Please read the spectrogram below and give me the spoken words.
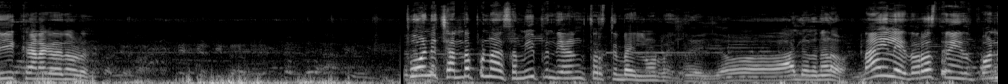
ಈ ಈಗ ಕಾಣಕದ ನೋಡು. ಫೋನ್ ಚಂದಪ್ಪನ ಸಮೀಪದಿಂದ ಹೆಂಗ್ ತೋರಿಸ್ತೀನಿ ಬಾ ಇಲ್ಲಿ ನೋಡ್ಬಾ ಅಯ್ಯೋ ಅಲ್ಲಿ ಅದ ನಾ ಇಲ್ಲ ತೋರಿಸ್ತೀನಿ ಇದು ಫೋನ್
